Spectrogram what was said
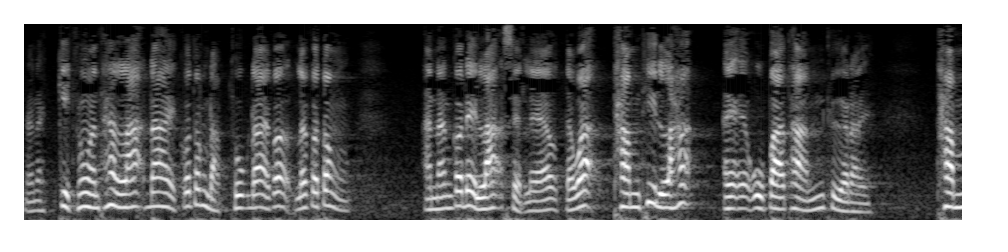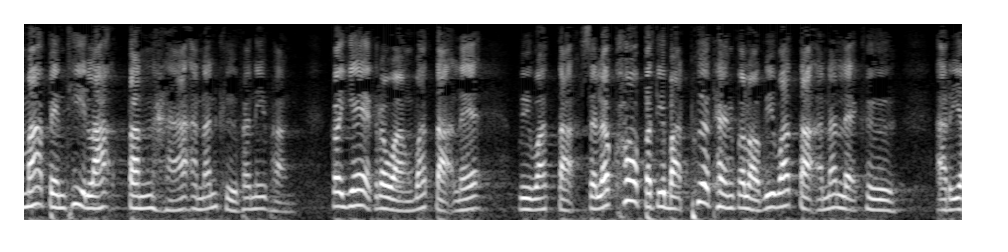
นะนะกิจของมันถ้าละได้ก็ต้องดับทุกข์ได้ก็แล้วก็ต้องอันนั้นก็ได้ละเสร็จแล้ว แต่ว่าธรรมที่ละไออุปาทานคืออะไร ธรรมะเป็นที่ละตัณหาอันนั้นคือพระนิพพานก็แยกระหว่างวัตตะและวิวัตตะ เสร็จแล้วข้อปฏิบัติเพื่อแทงตลอดวิวัตตะอันนั้นแหละคือ อริย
